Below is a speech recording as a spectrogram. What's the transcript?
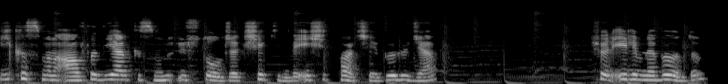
bir kısmını alta diğer kısmını üstte olacak şekilde eşit parçaya böleceğim. Şöyle elimle böldüm.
